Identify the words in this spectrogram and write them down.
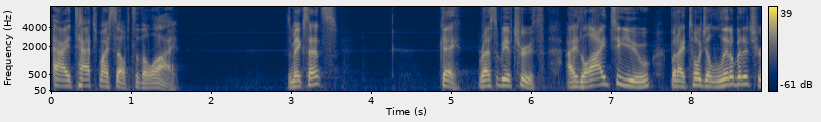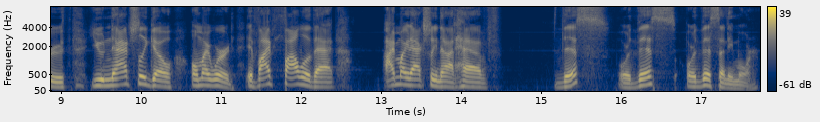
I attach myself to the lie. Does it make sense? Okay, recipe of truth. I lied to you, but I told you a little bit of truth. You naturally go, oh my word, if I follow that, I might actually not have this or this or this anymore.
